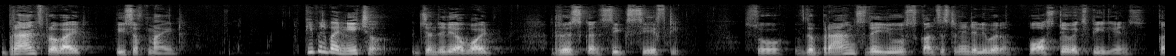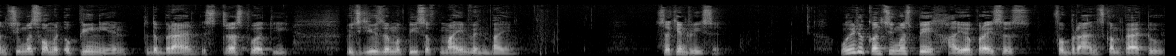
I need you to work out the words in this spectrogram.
Brands provide peace of mind. People by nature generally avoid risk and seek safety. So, if the brands they use consistently deliver a positive experience, consumers form an opinion that the brand is trustworthy, which gives them a peace of mind when buying. Second reason Why do consumers pay higher prices for brands compared to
